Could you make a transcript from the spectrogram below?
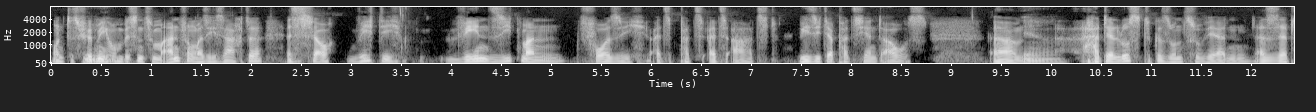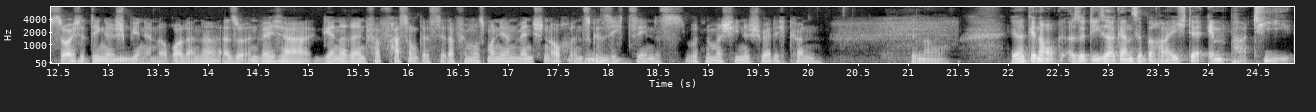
Und das führt mich Mhm. auch ein bisschen zum Anfang, was ich sagte. Es ist ja auch wichtig, wen sieht man vor sich als, als Arzt? Wie sieht der Patient aus? Ähm, Ja. hat er Lust, gesund zu werden? Also selbst solche Dinge Mhm. spielen ja eine Rolle. Ne? Also in welcher generellen Verfassung ist er? Dafür muss man ja einen Menschen auch ins Mhm. Gesicht sehen. Das wird eine Maschine schwerlich können. Genau. Ja, genau. Also dieser ganze Bereich der Empathie,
